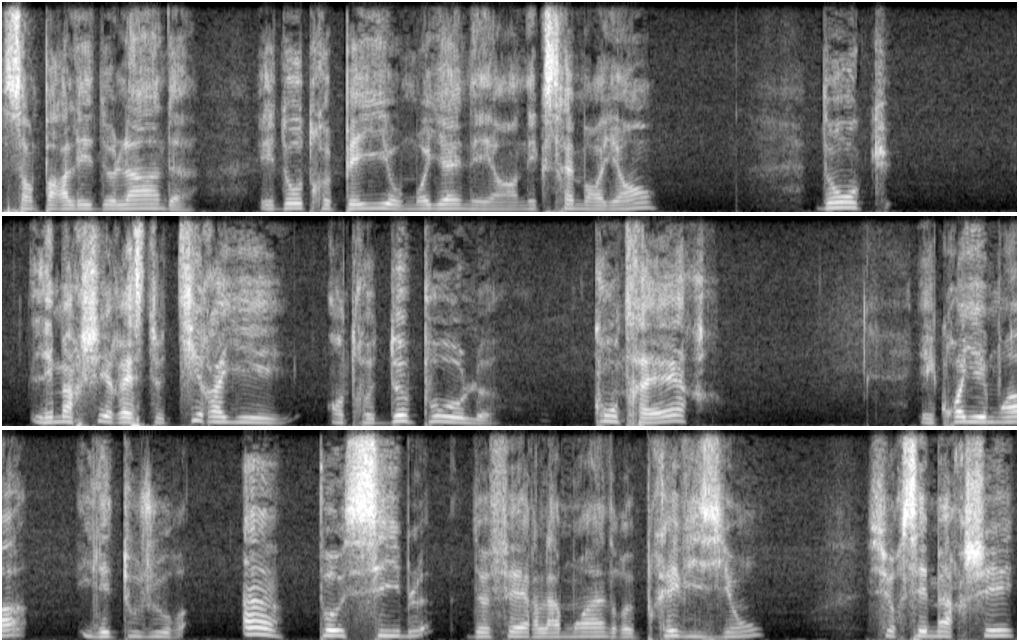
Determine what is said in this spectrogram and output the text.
sans parler de l'Inde et d'autres pays au Moyen et en Extrême-Orient. Donc, les marchés restent tiraillés entre deux pôles contraires. Et croyez-moi, il est toujours impossible de faire la moindre prévision sur ces marchés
